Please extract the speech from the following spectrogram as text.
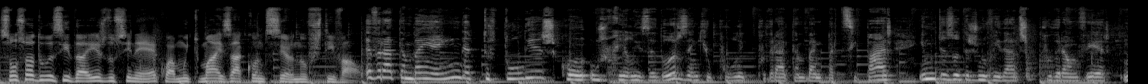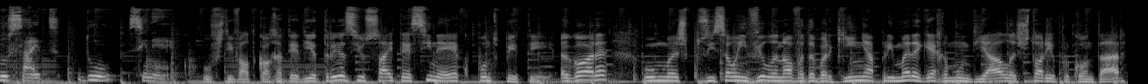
São só duas ideias do Cineeco, há muito mais a acontecer no festival. Haverá também ainda tertúlias com os realizadores, em que o público poderá também participar, e muitas outras novidades que poderão ver no site do Cineeco. O festival decorre até dia 13 e o site é cineeco.pt. Agora, uma exposição em Vila Nova da Barquinha, a Primeira Guerra Mundial, a história por contar.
